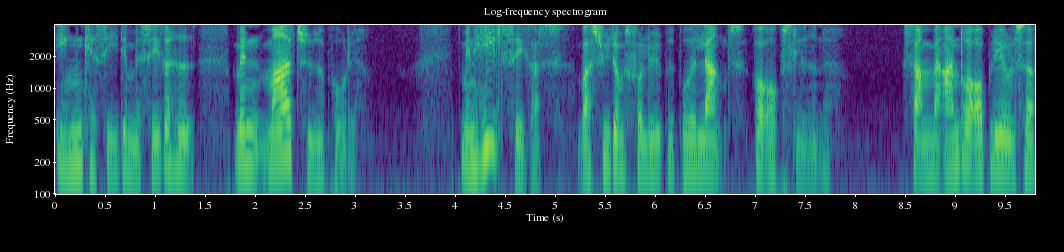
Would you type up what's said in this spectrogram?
Ingen kan sige det med sikkerhed, men meget tyder på det. Men helt sikkert var sygdomsforløbet både langt og opslidende. Sammen med andre oplevelser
